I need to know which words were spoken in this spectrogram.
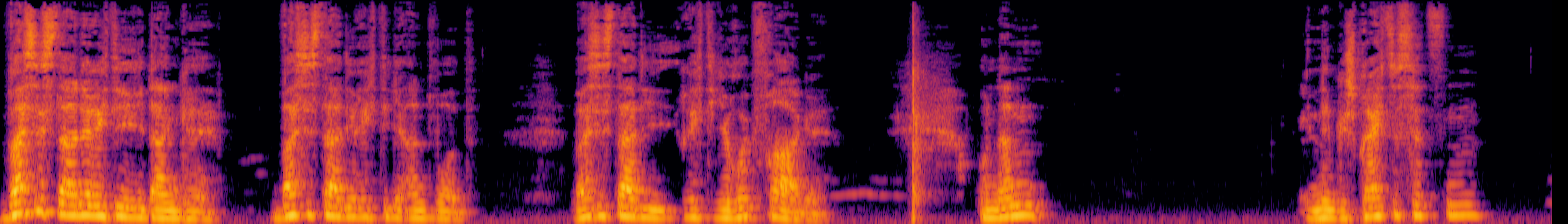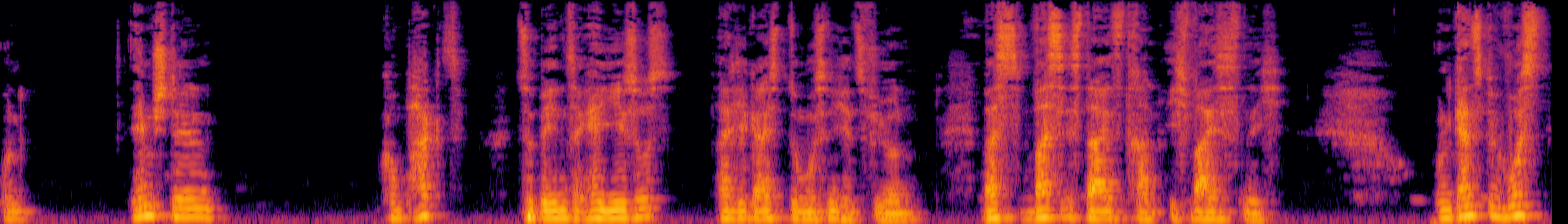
was ist da der richtige Gedanke? Was ist da die richtige Antwort? Was ist da die richtige Rückfrage? Und dann in dem Gespräch zu sitzen und im Stillen kompakt zu beten, sagen, Herr Jesus, Heiliger Geist, du musst mich jetzt führen. Was, was ist da jetzt dran? Ich weiß es nicht. Und ganz bewusst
